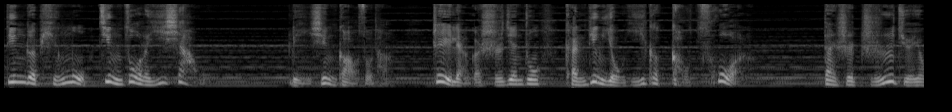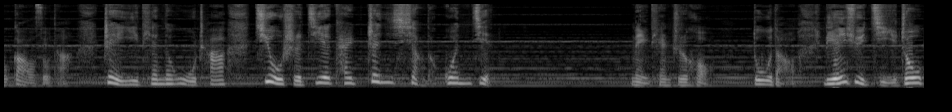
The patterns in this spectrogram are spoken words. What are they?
盯着屏幕静坐了一下午。理性告诉他，这两个时间中肯定有一个搞错了。但是直觉又告诉他，这一天的误差就是揭开真相的关键。那天之后，督导连续几周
